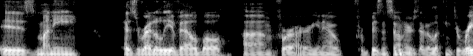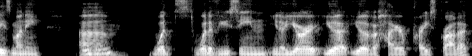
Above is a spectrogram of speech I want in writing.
Is money as readily available um, for our, you know for business mm-hmm. owners that are looking to raise money? Mm-hmm. Um, mm-hmm. What's what have you seen? You know, you're you have, you have a higher price product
